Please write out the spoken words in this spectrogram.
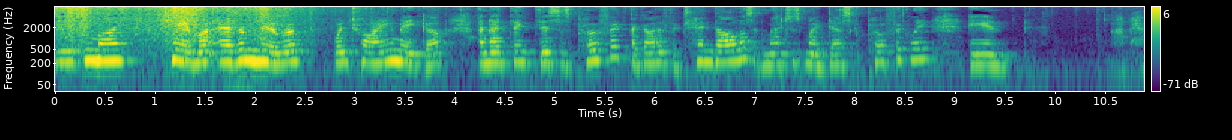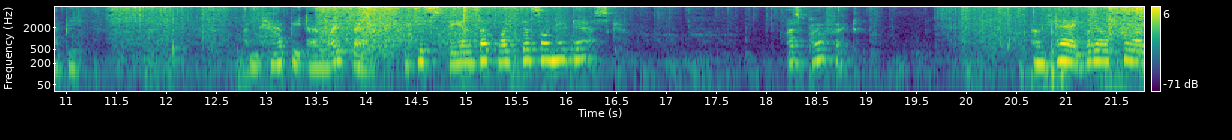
using my camera as a mirror when trying makeup. And I think this is perfect. I got it for $10. It matches my desk perfectly. And I'm happy. I'm happy. I like that. It just stands up like this on your desk. That's perfect. Okay, what else did I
